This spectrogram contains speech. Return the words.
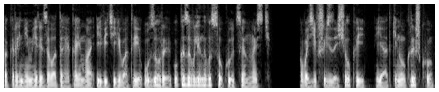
По крайней мере, золотая кайма и витиеватые узоры указывали на высокую ценность. Повозившись за щелкой, я откинул крышку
